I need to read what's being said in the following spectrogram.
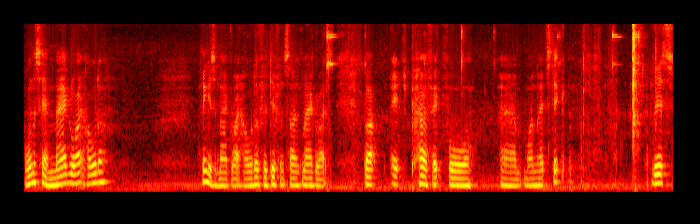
I want to say a mag light holder. I think it's a mag light holder for different size mag lights, but it's perfect for um, my nightstick. This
